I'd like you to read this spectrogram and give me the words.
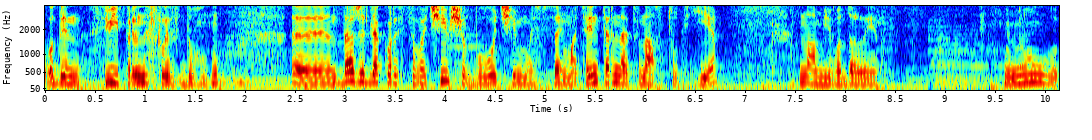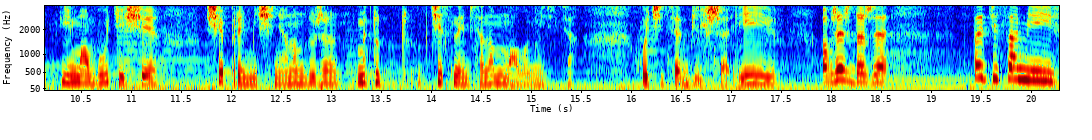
один свій принесли з дому. Навіть для користувачів, щоб було чимось займатися. Інтернет в нас тут є, нам його дали. Ну і, мабуть, ще, ще приміщення. Нам дуже. Ми тут тіснимося, нам мало місця. Хочеться більше. І, а вже ж даже та ті самі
